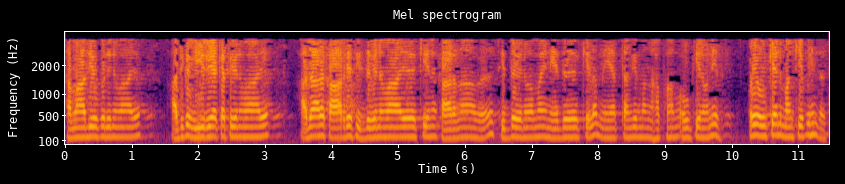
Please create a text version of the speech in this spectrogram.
සමාධිය උපදිනවාය අධික වීරියක් ඇති වෙනවාය අදාළ කාර්ය සිද්ධ වෙනවාය කියන කාරණාව සිද්ධ වෙනවමයි නේද කියලා මේ අත්තන්ගෙන් මම අහපහම ඔව් කියනව නේද? ඔය ඔව් කියන්නේ මං කියපු හින්දාද?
